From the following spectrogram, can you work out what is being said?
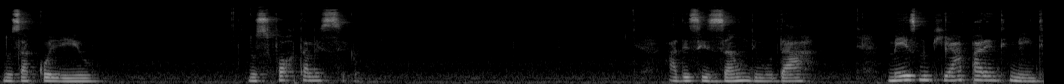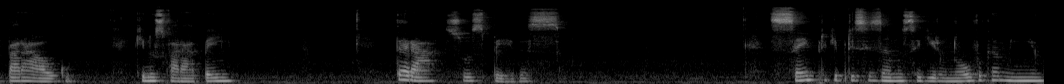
nos acolheu, nos fortaleceu. A decisão de mudar, mesmo que aparentemente para algo que nos fará bem, terá suas perdas. Sempre que precisamos seguir um novo caminho,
